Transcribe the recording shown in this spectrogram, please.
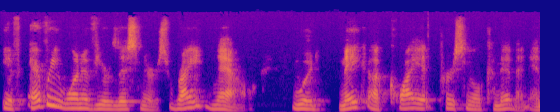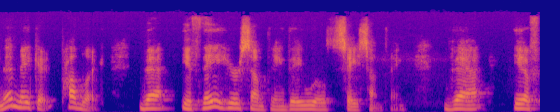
if every one of your listeners right now would make a quiet personal commitment and then make it public that if they hear something, they will say something. That if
